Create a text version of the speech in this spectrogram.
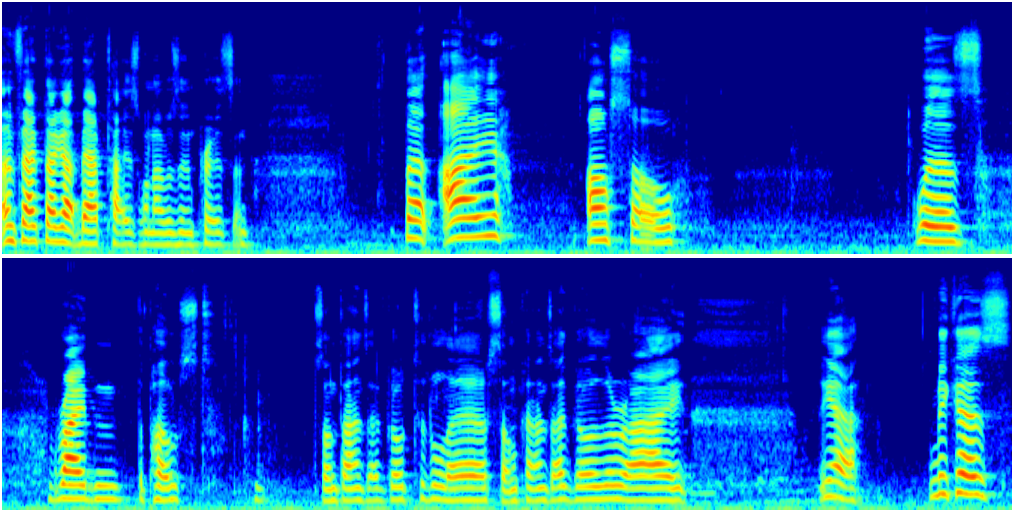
in fact, I got baptized when I was in prison. But I also was riding the post. Sometimes I'd go to the left, sometimes I'd go to the right. Yeah, because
